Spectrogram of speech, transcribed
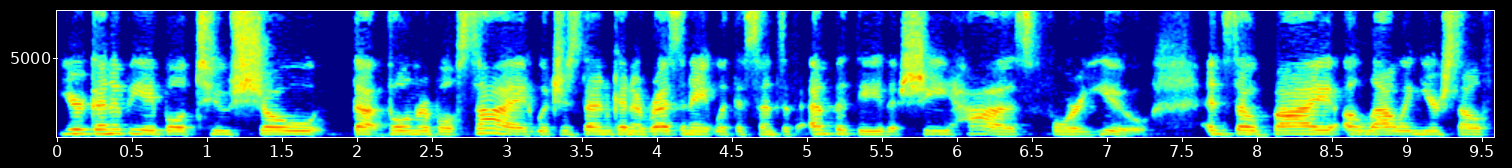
you're going to be able to show that vulnerable side, which is then going to resonate with the sense of empathy that she has for you. And so, by allowing yourself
